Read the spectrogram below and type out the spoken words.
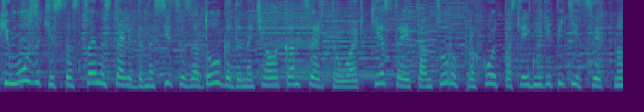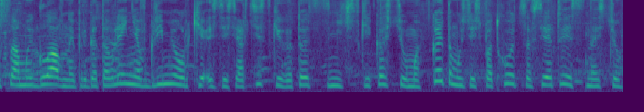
Звуки со сцены стали доноситься задолго до начала концерта. У оркестра и танцоров проходят последние репетиции. Но самые главные приготовления в гримерке. Здесь артистки готовят сценические костюмы. К этому здесь подходят со всей ответственностью.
